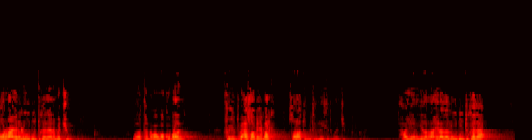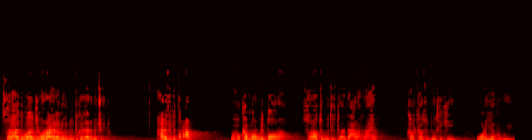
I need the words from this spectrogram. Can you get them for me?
oo raaxilo lagu dul tukadaana ma jiro waa tanna waa kubradii faint maxaa soo bixi marka salaat lwitri laysat waajib maxaa yeelay iyada raaxiladaa lagu dul tukadaa salaad waajib oo raaxilo lagu dul tukadaana ma jirto xanafigii abcan wuxuu ka murmi doonaa salaat lwitri tuadda cala raaxila halkaasuu dood ka keeni u odhan yaa kugu yii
